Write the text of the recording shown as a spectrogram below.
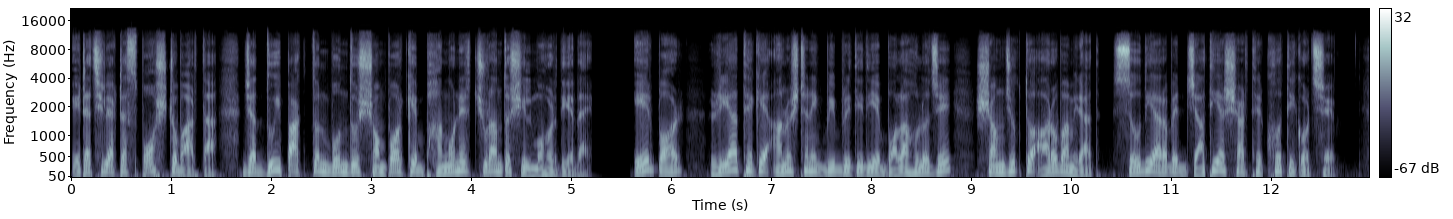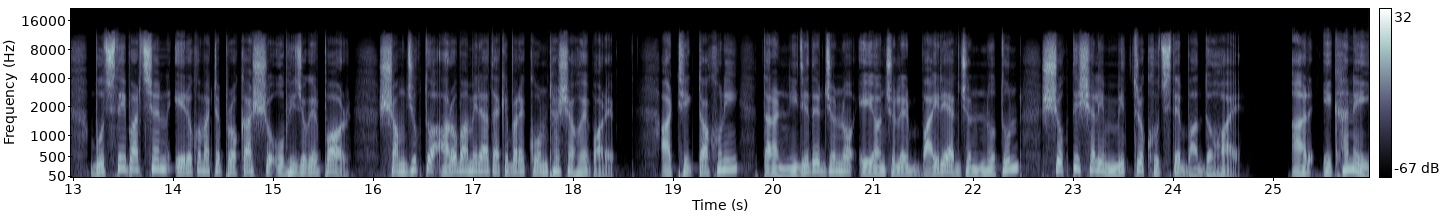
এটা ছিল একটা স্পষ্ট বার্তা যা দুই প্রাক্তন বন্ধুর সম্পর্কে ভাঙনের চূড়ান্ত শিলমোহর দিয়ে দেয়। এরপর রিয়া থেকে আনুষ্ঠানিক বিবৃতি দিয়ে বলা হলো যে, সংযুক্ত আরব আমিরাত সৌদি আরবের জাতীয় স্বার্থের ক্ষতি করছে। বুঝতেই পারছেন, এরকম একটা প্রকাশ্য অভিযোগের পর সংযুক্ত আরব আমিরাত একেবারে কোণঠাসা হয়ে পড়ে। আর ঠিক তখনই তারা নিজেদের জন্য এই অঞ্চলের বাইরে একজন নতুন, শক্তিশালী মিত্র খুঁজতে বাধ্য হয়। আর এখানেই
